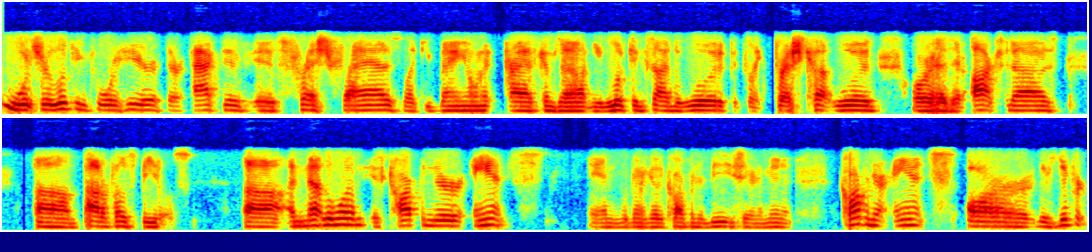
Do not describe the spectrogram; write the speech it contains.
what you're looking for here, if they're active, is fresh frass, like you bang on it, frass comes out, and you look inside the wood, if it's like fresh cut wood or has it oxidized, um, powder post beetles. Uh, another one is carpenter ants and we're going to go to carpenter bees here in a minute. Carpenter ants are there's different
